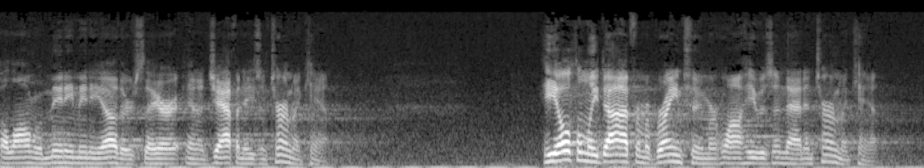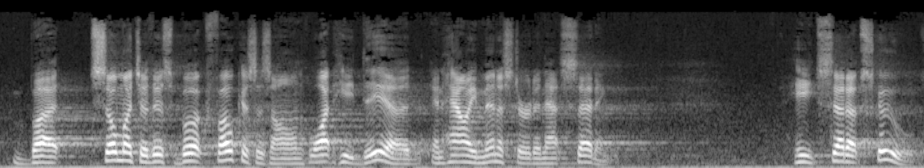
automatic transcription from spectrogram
along with many, many others there in a Japanese internment camp. He ultimately died from a brain tumor while he was in that internment camp. But so much of this book focuses on what he did and how he ministered in that setting. He set up schools.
